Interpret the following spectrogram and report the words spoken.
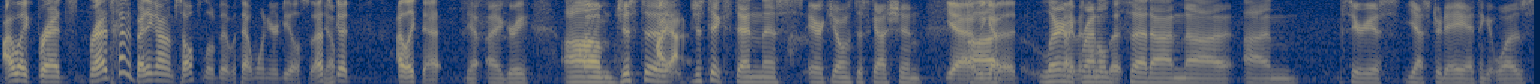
I like Brad's. Brad's kind of betting on himself a little bit with that one year deal, so that's Yep. good. I like that. Yeah, I agree. Um, Um, just to I- I- just to extend this Eric Jones discussion, Yeah, we uh, gotta. Larry dive in a little McReynolds said on uh, on Sirius yesterday, I think it was.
